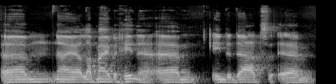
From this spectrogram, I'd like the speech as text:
Um, nou ja, laat mij beginnen. Um, inderdaad. Um,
